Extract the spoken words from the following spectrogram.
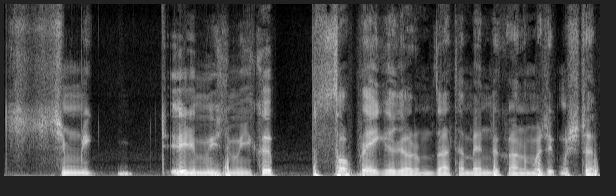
Şimdi elimi yüzümü yıkayıp sofraya geliyorum. Zaten benim de karnım acıkmıştı.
